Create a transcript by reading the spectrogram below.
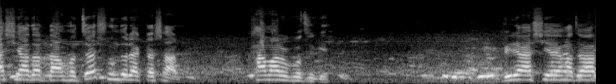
আশি হাজার দাম হচ্ছে সুন্দর একটা শার্ট। খামার উপযোগী। বিরাশি হাজার।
